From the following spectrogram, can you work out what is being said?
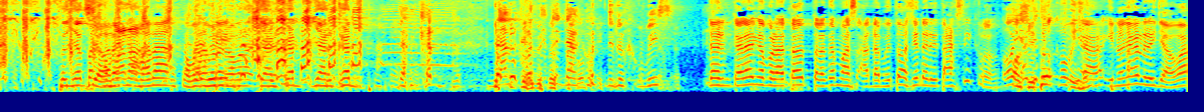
Ternyata Si Orek ke mana? ke mana? Ke mana, Ke mana? Ke mana? Nyangkat, nyangkat. nyangkut, nyangkut itu nyangkut di kumis. Dan kalian nggak pernah tahu ternyata Mas Adam itu aslinya dari Tasik loh. Oh, gitu? Kok bisa? Iya, Inonya kan dari Jawa.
